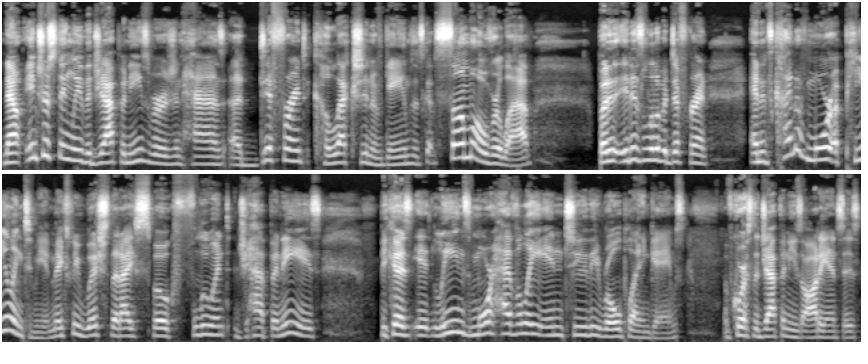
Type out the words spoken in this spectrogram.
Now, interestingly, the Japanese version has a different collection of games. It's got some overlap, but it is a little bit different, and it's kind of more appealing to me. It makes me wish that I spoke fluent Japanese because it leans more heavily into the role playing games. Of course, the Japanese audience is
